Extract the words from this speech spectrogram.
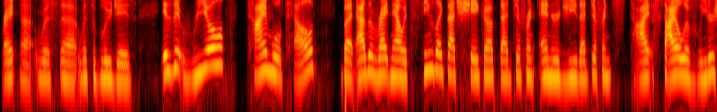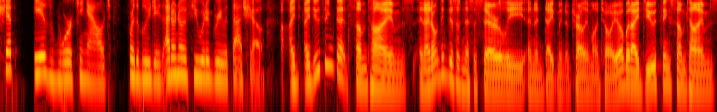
right? Uh, with uh, with the Blue Jays, is it real? Time will tell. But as of right now, it seems like that shakeup, that different energy, that different sty- style of leadership is working out for the Blue Jays. I don't know if you would agree with that show. I, I do think that sometimes, and I don't think this is necessarily an indictment of Charlie Montoyo, but I do think sometimes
